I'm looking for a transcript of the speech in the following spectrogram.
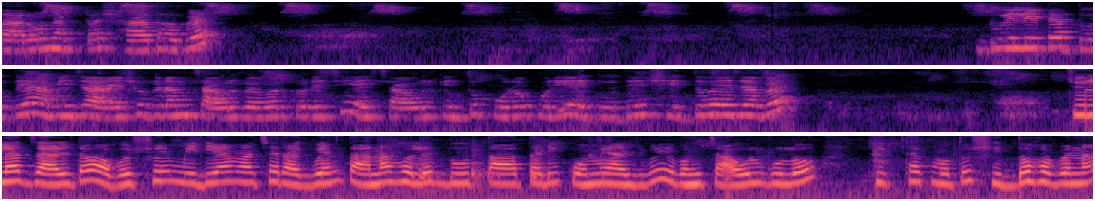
দারুণ একটা স্বাদ হবে। দুই লিটার দুধে আমি যে আড়াইশো গ্রাম চাউল ব্যবহার করেছি, এই চাউল কিন্তু পুরোপুরি এই দুধে সিদ্ধ হয়ে যাবে। চুলার জালটা অবশ্যই মিডিয়াম আছে রাখবেন, তা না হলে দুধ তাড়াতাড়ি কমে আসবে এবং চাউলগুলো ঠিকঠাক মতো সিদ্ধ হবে না।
